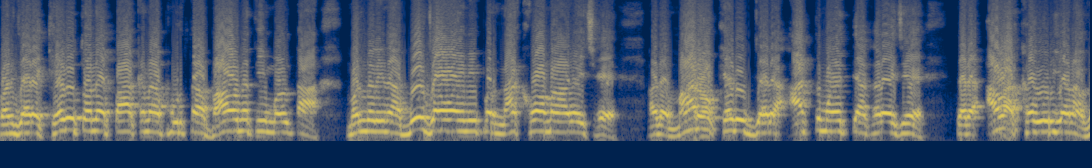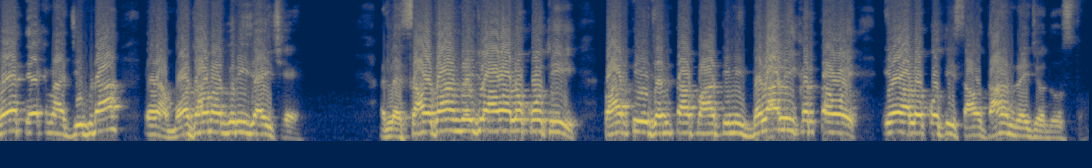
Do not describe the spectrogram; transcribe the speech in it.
પણ જયારે ખેડૂતોને પાકના પૂરતા ભાવ નથી મળતા, મંડળીના બોજાઓ એની પર નાખવામાં આવે છે. અને મારો ખેડૂત જયારે આત્મહત્યા કરે છે, ત્યારે આવા ખવડિયાના વેત એકના જીબડા એના મોઢામાં ગરી જાય છે. એટલે સાવધાન રહેજો આવા લોકોથી. ભારતીય જનતા પાર્ટીની દલાલી કરતા હોય એવા લોકોથી સાવધાન રહેજો દોસ્તો.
